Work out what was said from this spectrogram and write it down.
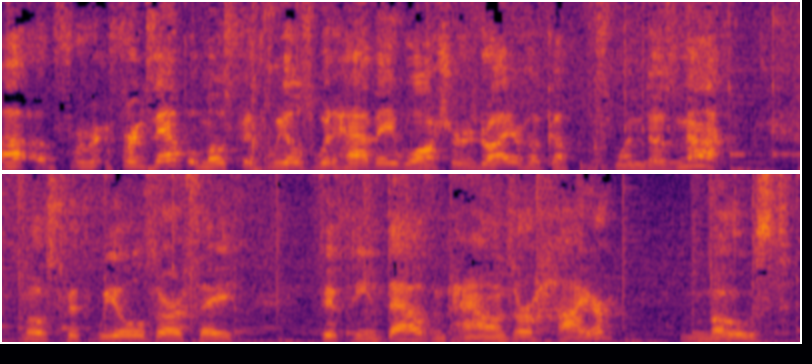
Uh, for, for example, most fifth wheels would have a washer and dryer hookup. This one does not. Most fifth wheels are, say, 15,000 pounds or higher. Most,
